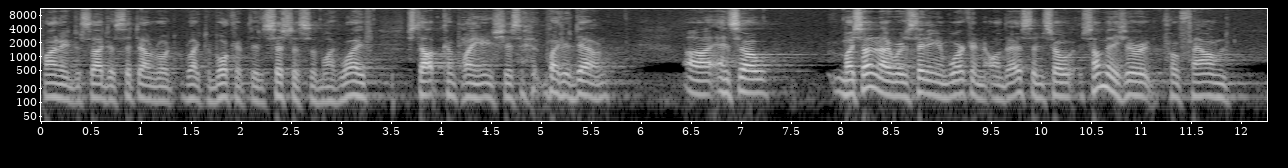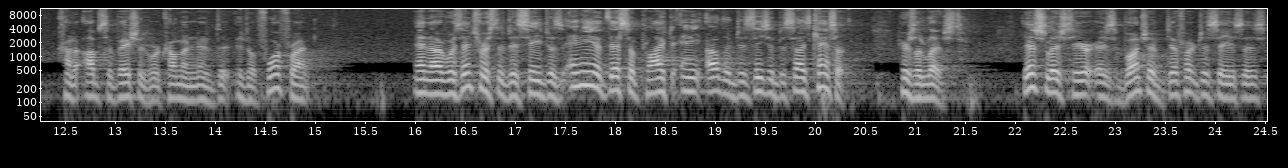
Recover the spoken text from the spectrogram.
Finally, decided to sit down and write, write the book at the insistence of my wife. Stop complaining. She said, write it down. Uh, and so my son and I were sitting and working on this, and so some of these very profound kind of observations were coming into, into the forefront. And I was interested to see, does any of this apply to any other diseases besides cancer? Here's a list. This list here is a bunch of different diseases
